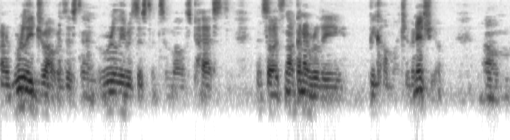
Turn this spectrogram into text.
are really drought resistant, really resistant to most pests, and so it's not going to really become much of an issue. Um,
